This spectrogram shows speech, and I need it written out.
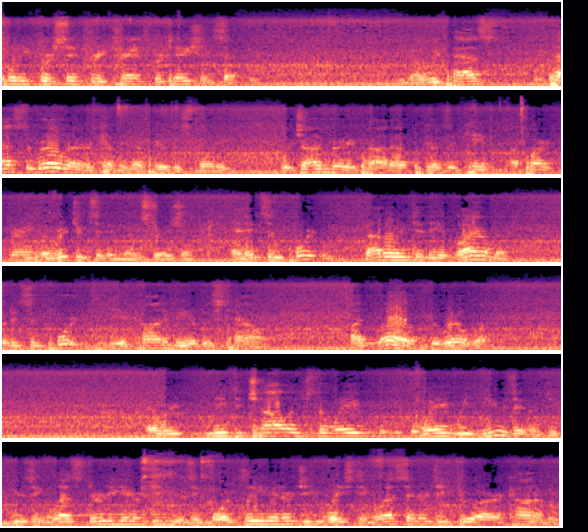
21st century transportation sector. You know, we passed we passed the rail runner coming up here this morning, which I'm very proud of because it came apart during the Richardson administration, and it's important not only to the environment, but it's important to the economy of this town. I love the railroad. And we need to challenge the way the way we use energy, using less dirty energy, using more clean energy, wasting less energy through our economy,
